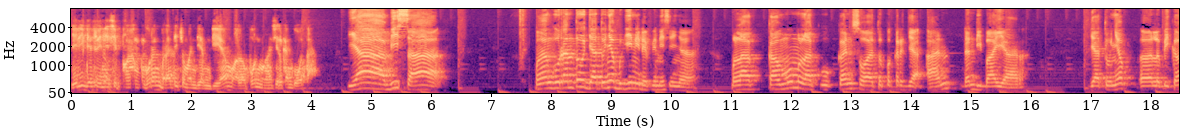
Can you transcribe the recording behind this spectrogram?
Jadi definisi pengangguran berarti cuma diam-diam walaupun menghasilkan kuota. Ya bisa. Pengangguran tuh jatuhnya begini definisinya. Melak kamu melakukan suatu pekerjaan dan dibayar. Jatuhnya eh, lebih ke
